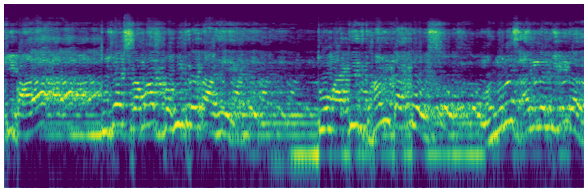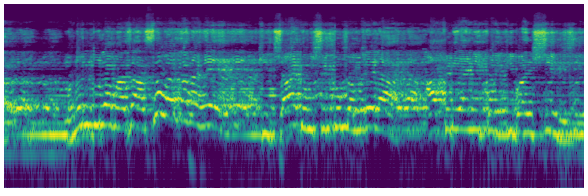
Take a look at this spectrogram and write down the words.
की बाळा तुझ्या श्रमात पवित्रता आहे. तू मातीत घाम टाकतोस. म्हणूनच अन्न पिकत. म्हणून तुला माझं असं वर्तन आहे की ज्या दिवशी तू कमरेला आकडी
